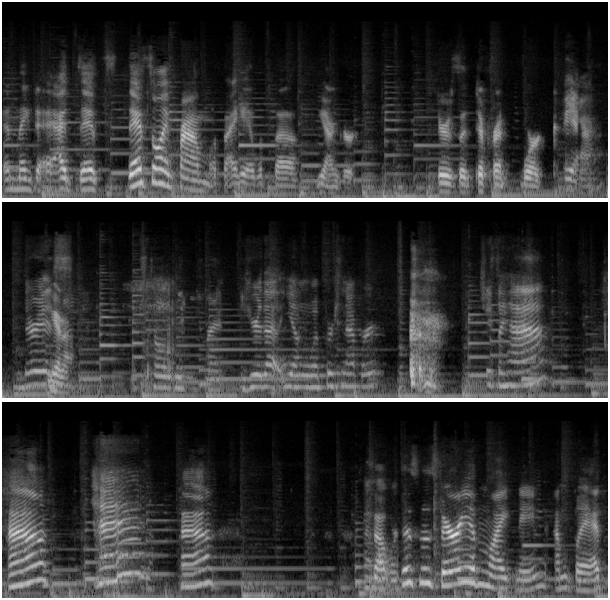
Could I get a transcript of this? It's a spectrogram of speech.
And they, I, that's that's the only problem with I have with the younger. There's a different work. Yeah. There is. You know. It's totally different. You hear that young whippersnapper? She's like, huh? Huh? Huh? Huh? So this was very enlightening. I'm glad,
